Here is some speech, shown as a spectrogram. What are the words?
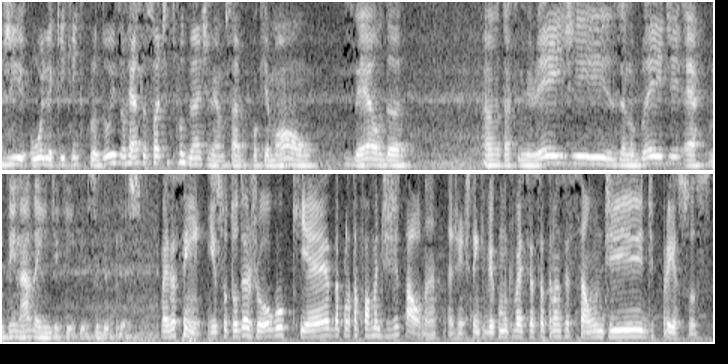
de olho aqui quem que produz, o resto é só título grande mesmo, sabe? Pokémon, Zelda, uh, Tokyo Mirage, Xenoblade, é, não tem nada indie aqui que subiu o preço. Mas assim, isso tudo é jogo que é da plataforma digital, né? A gente tem que ver como que vai ser essa transição de, de preços.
